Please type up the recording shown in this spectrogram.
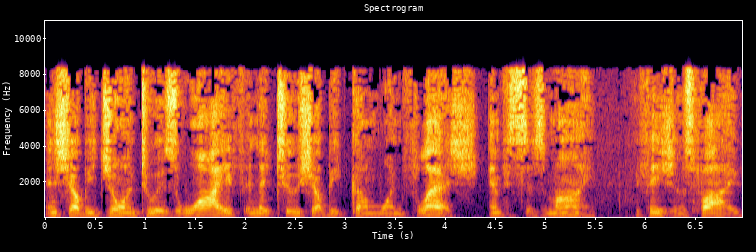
and shall be joined to his wife and they two shall become one flesh. Emphasis mine. Ephesians 5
